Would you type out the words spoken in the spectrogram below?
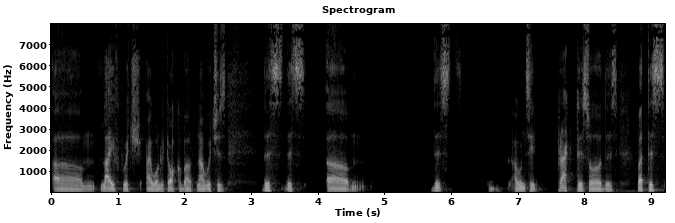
um, life which I want to talk about now, which is this this um, this I wouldn't say practice or this, but this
